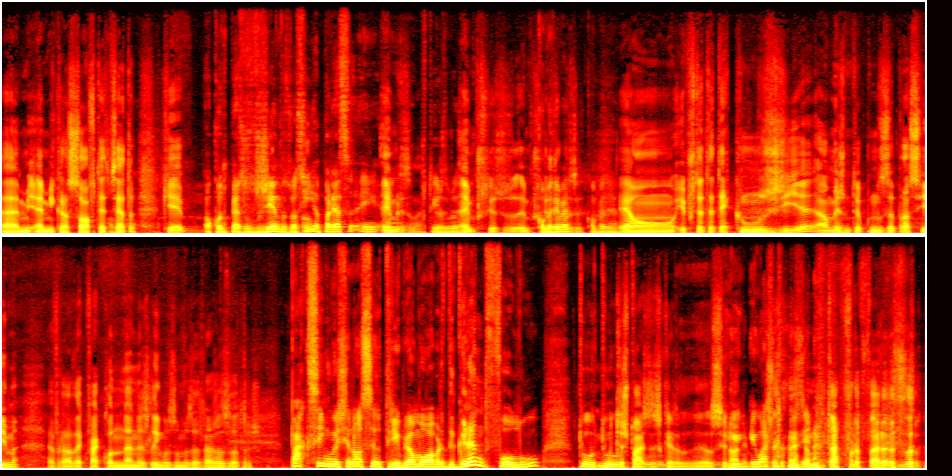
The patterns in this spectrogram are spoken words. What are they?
a, a Microsoft, etc., que é Ou quando peças legendas ou assim, aparece em, em brasileiro. português do Brasil. Em português, em português do Brasil. É um, e portanto a tecnologia, ao mesmo tempo que nos aproxima, a verdade é que vai condenando as línguas umas atrás das outras. Pax English, a nossa tribo, é uma obra de grande fôlego. Tu, tu- Muitas tu- páginas, que é o sinónimo. Eu- eu acho que tu para- sobre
